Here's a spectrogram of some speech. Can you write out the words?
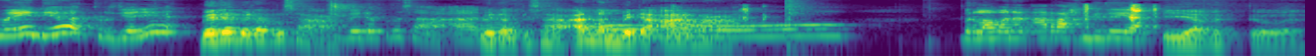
Emangnya dia kerjanya Beda-beda perusahaan. beda perusahaan? Beda perusahaan dan beda arah. Oh, berlawanan arah gitu ya? Iya betul.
